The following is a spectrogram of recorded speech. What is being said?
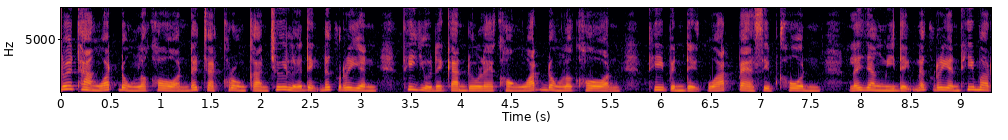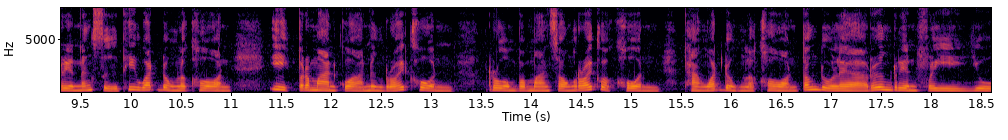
ด้วยทางวัดดงละครได้จัดโครงการช่วยเหลือเด็กนักเรียน ที่อยู่ในการดูแลของวัดดงละคร ที่เป็นเด็กวัด 80 คน และยังมีเด็กนักเรียนที่มาเรียนหนังสือที่วัดดงละคร อีกประมาณกว่า 100 คน รวมประมาณ 200 กว่าคน ทางวัดดงละครต้องดูแลเรื่องเรียนฟรีอยู่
